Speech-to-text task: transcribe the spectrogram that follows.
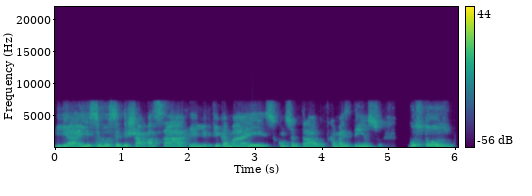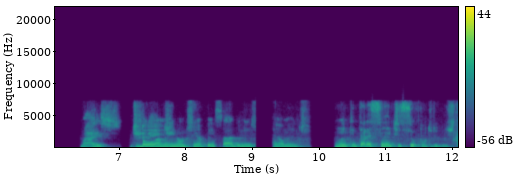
E aí, se Tá. você deixar passar, ele fica mais concentrado, fica mais denso. Gostoso, mas diferente. Boa, man. Não tinha pensado nisso. Realmente. Muito interessante esse seu ponto de vista.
